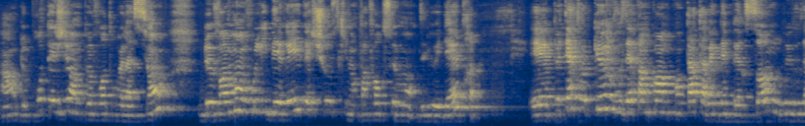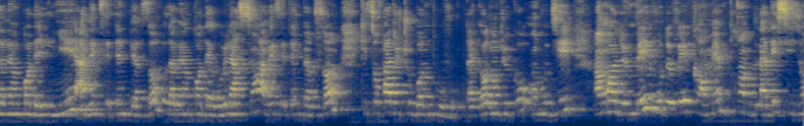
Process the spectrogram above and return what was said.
hein, de protéger un peu votre relation, de vraiment vous libérer des choses qui n'ont pas forcément lieu d'être et peut-être que vous êtes encore en contact avec des personnes, ou vous avez encore des liens avec certaines personnes, vous avez encore des relations avec certaines personnes qui ne sont pas du tout bonnes pour vous. D'accord? Donc du coup, on vous dit, en mois de mai, vous devez quand même prendre la décision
